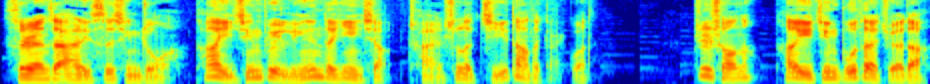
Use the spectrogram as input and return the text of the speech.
虽然在爱丽丝心中啊，他已经对林恩的印象产生了极大的改观，至少呢，他已经不再觉得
